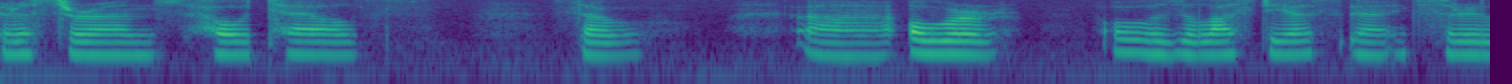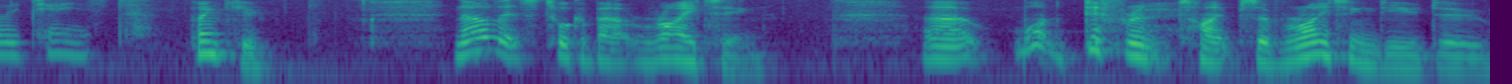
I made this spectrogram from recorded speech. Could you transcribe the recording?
restaurants, hotels. So uh, over over the last years, uh, it's really changed. Thank you. Now let's talk about writing. Uh, what different types of writing do you do?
